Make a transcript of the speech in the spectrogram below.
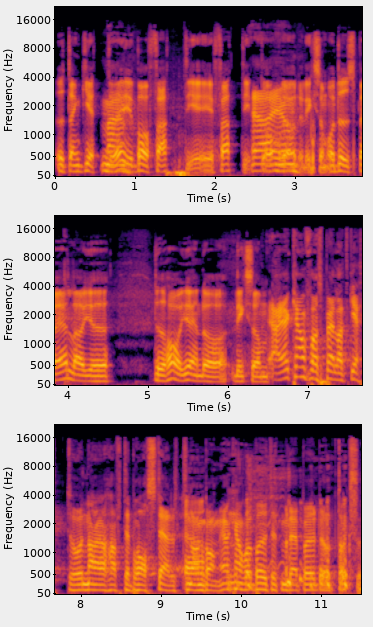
Utan getto Nej. är ju bara fattig, fattigt Ja, jo. område liksom. Och du spelar ju, du har ju ändå liksom, Ja, jag kanske har spelat getto när jag har haft det bra ställt Ja. någon gång. Jag kanske har brutit med det på budet också.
